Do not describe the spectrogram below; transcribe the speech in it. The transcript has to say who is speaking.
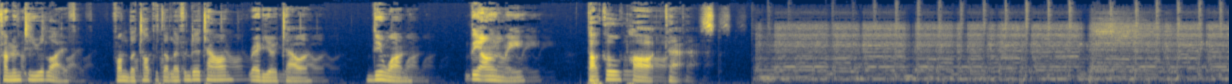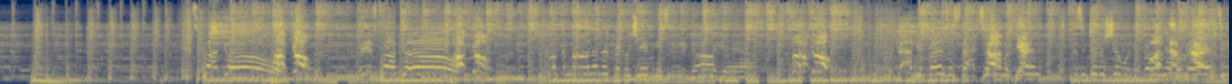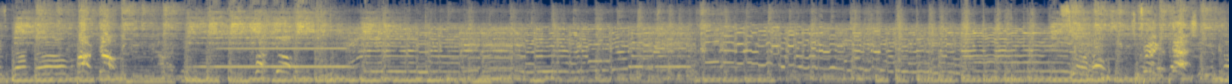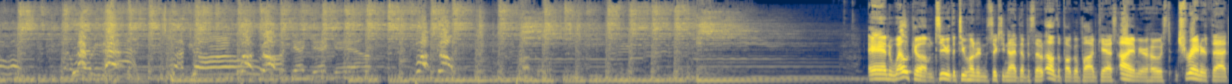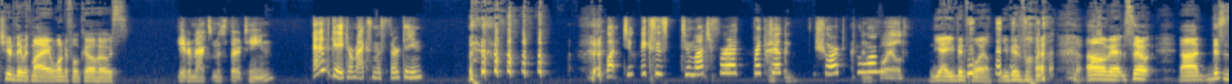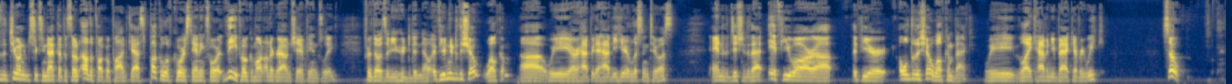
Speaker 1: Coming to you live from the top of the Lavender Town radio tower. The one, the only, Puckle Podcast.
Speaker 2: It's Puckle! Puckle! It's Puckle! Puckle! Pokemon Underground Champions League, oh yeah! Puckle! Grab your friends, it's that time again! Listen to the show where the fun never ends! It's Puckle! Puckle! Oh yeah! Puckle! It's your host, Drink Dash, and your co-host, Larry Hat. It's Puckle. Puckle. Oh, yeah, yeah, yeah. Puckle. Puckle.
Speaker 3: And welcome to the 269th episode of the Puckle Podcast. I am your host, Trainer Thatch, here today with my wonderful co-hosts.
Speaker 4: Gator Maximus 13.
Speaker 5: and Gator Maximus 13. what, two weeks is too much for a brick
Speaker 4: I've
Speaker 5: joke?
Speaker 4: been,
Speaker 5: Short?
Speaker 4: I've
Speaker 5: Too
Speaker 4: been
Speaker 5: long?
Speaker 4: foiled.
Speaker 3: Yeah, you've been foiled. You've been foiled. oh man. So, uh, this is the 269th episode of the Puckle Podcast. Puckle, of course, standing for the Pokemon Underground Champions League. For those of you who didn't know, if you're new to the show, welcome. Uh, we are happy to have you here listening to us. And in addition to that, if you are, uh, if you're old to the show, welcome back. We like having you back every week. So,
